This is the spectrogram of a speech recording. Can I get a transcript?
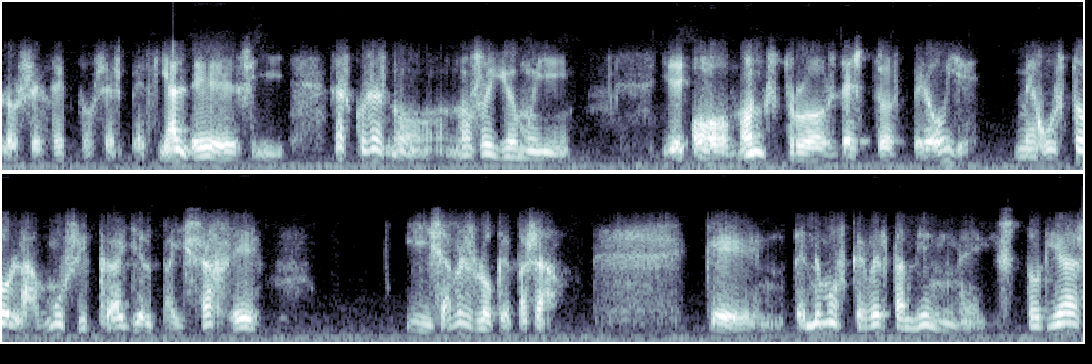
los efectos especiales y esas cosas no, no soy yo muy... o monstruos de estos, pero oye, me gustó la música y el paisaje. Y sabes lo que pasa, que tenemos que ver también historias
